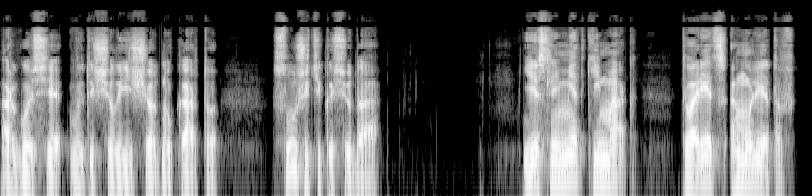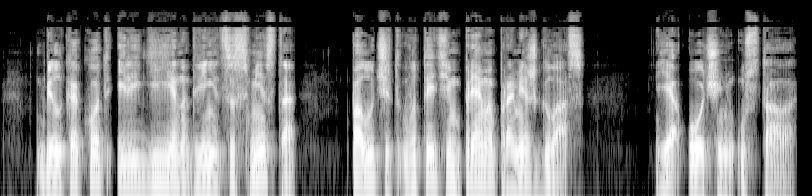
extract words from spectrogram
Аргосия вытащила еще одну карту. «Слушайте-ка сюда. Если меткий маг, творец амулетов, белкокот или гиена двинется с места, получит вот этим прямо промеж глаз. Я очень устала.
